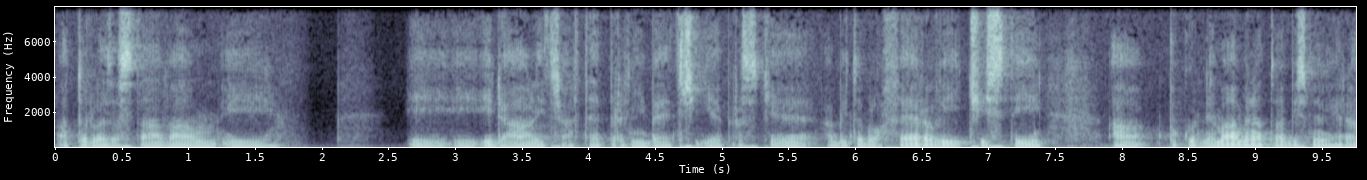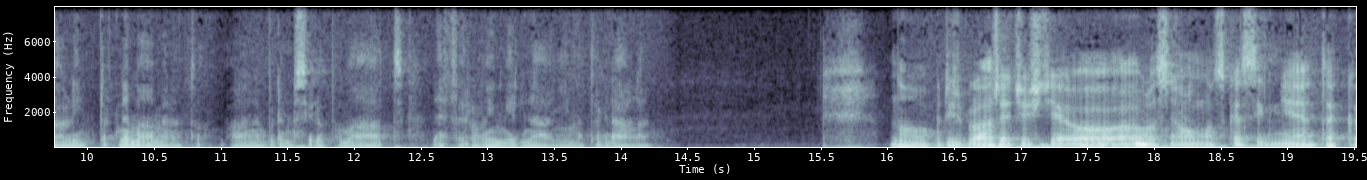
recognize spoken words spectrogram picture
a tohle zastávám i, i, i, i dál, i třeba v té první B třídě, prostě, aby to bylo férový, čistý a pokud nemáme na to, aby jsme vyhráli, tak nemáme na to, ale nebudeme si dopomáhat neférovým jednáním a tak dále. No, když byla řeč ještě o vlastně Olomoucké Signě, tak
